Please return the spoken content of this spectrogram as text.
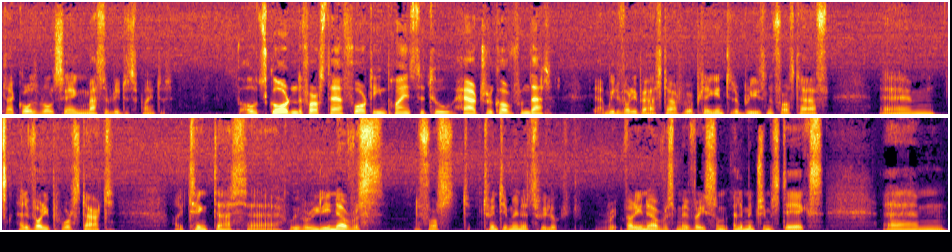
that goes without saying. Massively disappointed. Outscored in the first half, 14 points to two. Hard to recover from that. We had a very bad start. We were playing into the breeze in the first half. Um, had a very poor start. I think that uh, we were really nervous in the first 20 minutes. We looked r- very nervous, made very some elementary mistakes. Um,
